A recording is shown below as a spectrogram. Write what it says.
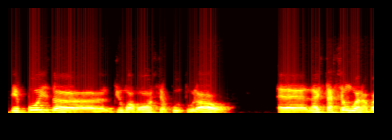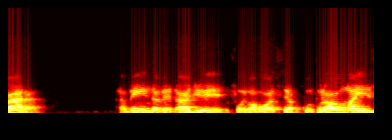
depois da, de uma mostra cultural é, na Estação Guanabara, também, na verdade, foi uma mostra cultural, mas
